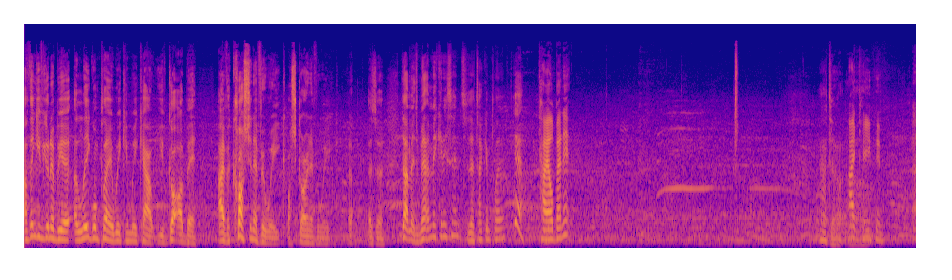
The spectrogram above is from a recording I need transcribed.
I think if you're going to be a, a League One player week in week out, you've got to be either crossing every week or scoring every week. As a that does that make any sense as an attacking player? Yeah. Kyle Bennett, I don't. Know. I'd keep him. Uh,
